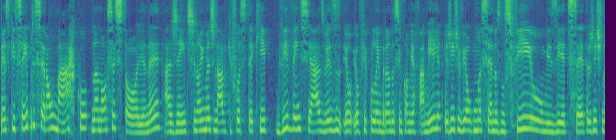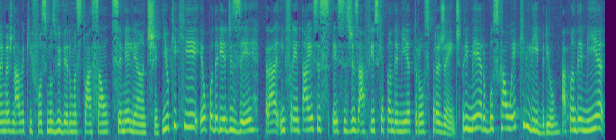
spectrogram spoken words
penso que sempre será um marco na nossa história, né? A gente não imaginava que fosse ter que vivenciar. Às vezes eu, eu fico lembrando assim com a minha família que a gente viu algumas cenas nos filmes e etc. A gente não imaginava que fôssemos viver uma situação semelhante. E o que, que eu poderia dizer para enfrentar esses, esses desafios que a pandemia trouxe para gente? Primeiro, buscar o equilíbrio. A pandemia,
